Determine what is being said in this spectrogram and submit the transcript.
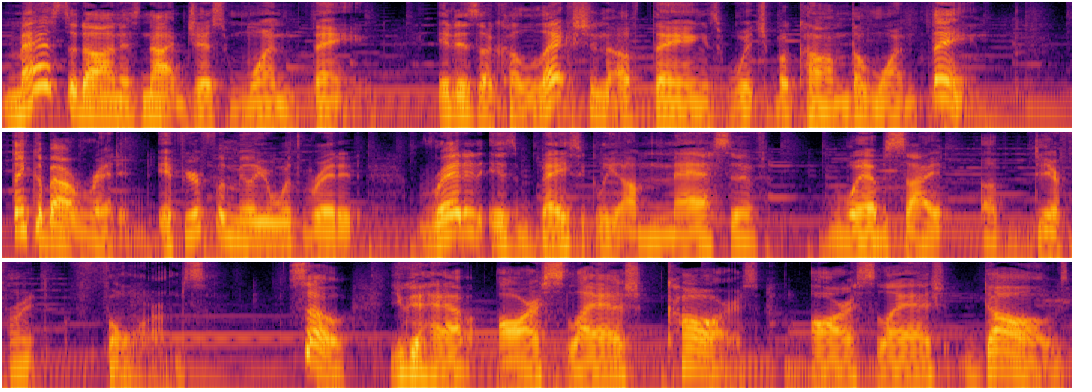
Mastodon is not just one thing, it is a collection of things which become the one thing. Think about Reddit. If you're familiar with Reddit, Reddit is basically a massive website of different forms. So you could have r slash cars, r slash dogs.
